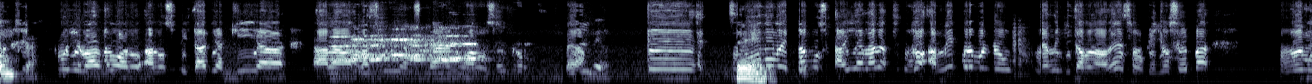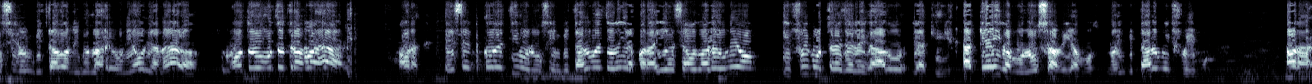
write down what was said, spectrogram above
Hemos llevado a lo, al hospital de aquí, a, a la, la ciudad, a los centros. Eh, Sí. No, no estamos ahí a nada. No, a mí menos no me han invitado nada de eso. Que yo sepa, no hemos sido invitados a ninguna reunión ni a nada. Nosotros. Ahora, ese colectivo nos invitaron estos días para ir a una reunión y fuimos tres delegados de aquí. ¿A qué íbamos? No sabíamos. Nos invitaron y fuimos. Ahora,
